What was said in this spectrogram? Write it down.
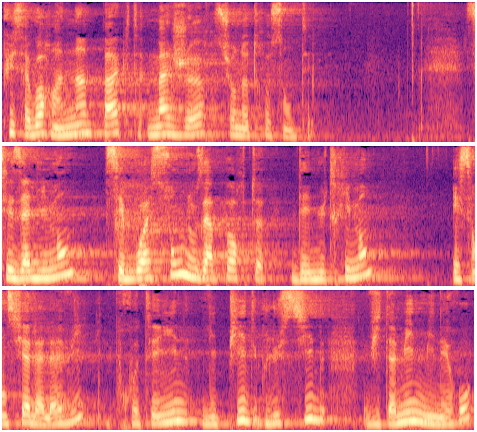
puisse avoir un impact majeur sur notre santé. Ces aliments, ces boissons nous apportent des nutriments essentiels à la vie, protéines, lipides, glucides, vitamines, minéraux,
